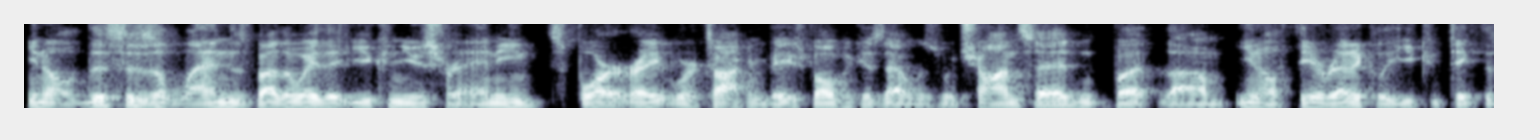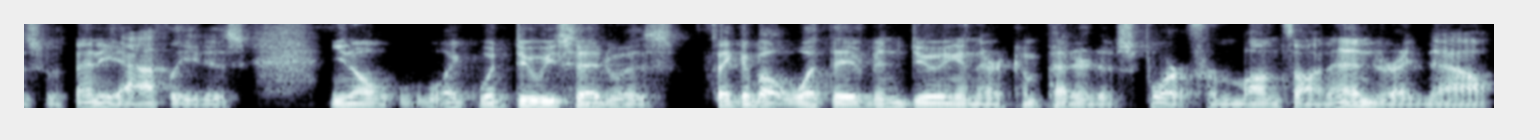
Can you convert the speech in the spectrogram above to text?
you know, this is a lens, by the way, that you can use for any sport, right? We're talking baseball because that was what Sean said. But, um, you know, theoretically, you can take this with any athlete is, you know, like what Dewey said was think about what they've been doing in their competitive sport for months on end right now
